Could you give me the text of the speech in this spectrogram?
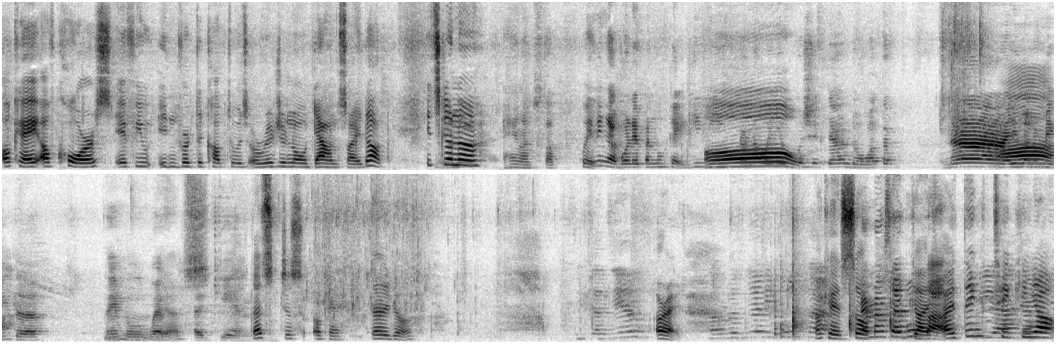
Okay, of course, if you invert the cup to its original downside up, it's gonna... Hang on, stop. Wait. Ini nggak boleh penuh kayak gini. Oh. Karena when you push it down, the water... Nah, you wanna Ah. make the table wet yes. again. That's just... Okay, there you go. Alright. Okay, so, Emang saya buka? guys, I think taking out...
